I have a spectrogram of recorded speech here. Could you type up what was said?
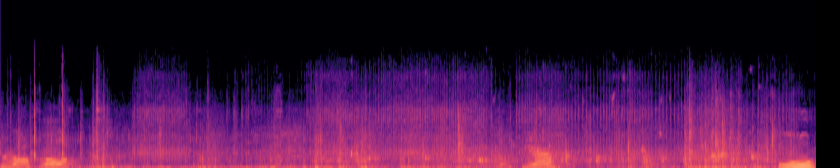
Here's a rock roll. Go here. Ooh.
